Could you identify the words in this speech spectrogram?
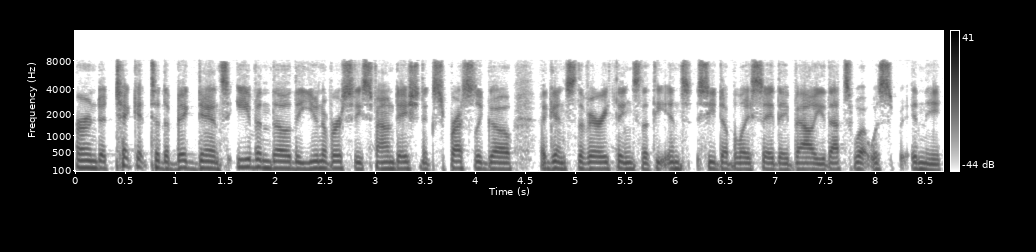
earned a ticket to the big dance, even though the university's foundation expressly go against the very things that the NCAA say they value. That's what was in the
